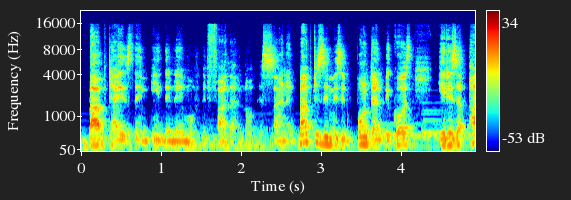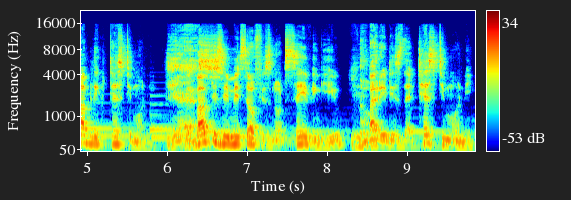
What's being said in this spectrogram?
baptize them in the name of the Father and of the Son. And baptism is important because it is a public testimony. Yes. The baptism itself is not saving you, No. but it is the testimony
